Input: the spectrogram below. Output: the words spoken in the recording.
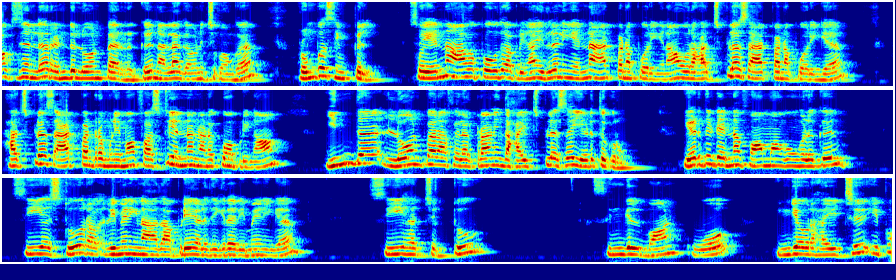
ஆக்சிஜனில் ரெண்டு லோன் பேர் இருக்குது நல்லா கவனிச்சுக்கோங்க. ரொம்ப சிம்பிள் ஸோ என்ன ஆக போகுது அப்படின்னா இதில் நீங்கள் என்ன ஆட் பண்ண போறீங்கன்னா ஒரு ஹச் ப்ளஸ் ஆட் பண்ண போறீங்க. ஹச் ப்ளஸ் ஆட் பண்ணுற மூலிமா ஃபர்ஸ்ட் என்ன நடக்கும் அப்படின்னா இந்த லோன் பேர் ஆஃப் எலக்ட்ரான் இந்த ஹச் ப்ளஸை எடுத்துக்கிறோம். எடுத்துகிட்டு என்ன ஃபார்ம் ஆகும் உங்களுக்கு? சிஎஸ் டூ ரிமைனிங் நான் அதை அப்படியே எழுதிக்கிறேன் ரிமைனிங்கை CH two single bond O இங்கே ஒரு ஹைட்ஸு இப்போ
